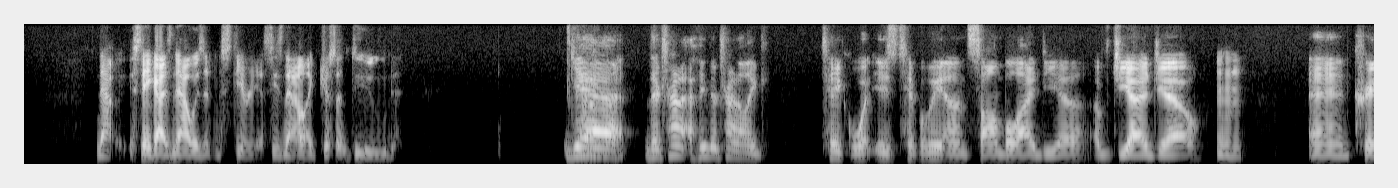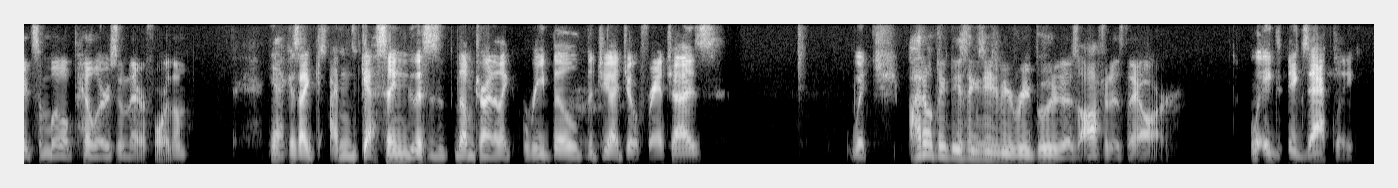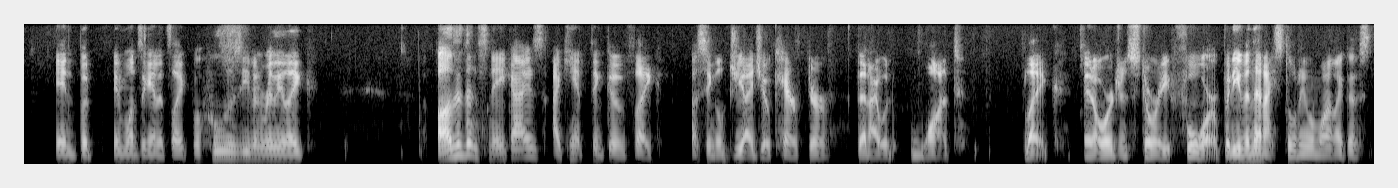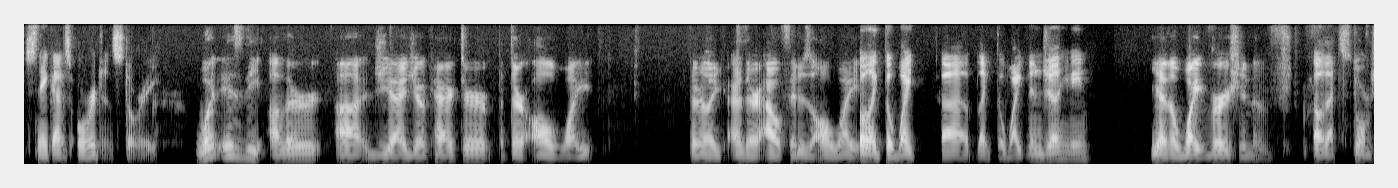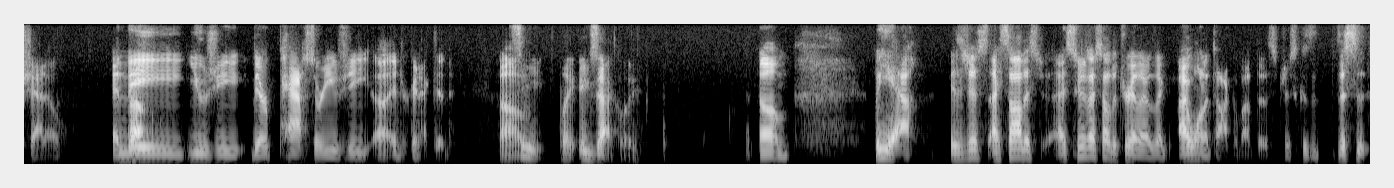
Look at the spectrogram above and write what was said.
Now, Snake Eyes now isn't mysterious. He's now like just a dude. Yeah, they're trying. To, I think they're trying to like take what is typically an ensemble idea of GI Joe Mhm. and create some little pillars in there for them. Yeah, because I I'm guessing this is them trying to like rebuild the GI Joe franchise, which I don't think these things need to be rebooted as often as they are. well, ex- exactly, and but and once again, it's like, well, who is even really like, other than Snake Eyes, I can't think of like a single GI Joe character that I would want like an origin story for. But even then, I still don't even want like a Snake Eyes origin story. What is the other uh, GI Joe character? But they're all white. They're like, are their outfit is all white? Oh, like the white, uh, like the white ninja. You mean? Yeah, the white version of. Oh, that's Storm Shadow, and they usually their paths are usually uh, interconnected. Um, See, like exactly. um, but yeah, it's just I saw this as soon as I saw the trailer. I was like, I want to talk about this just because this is.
